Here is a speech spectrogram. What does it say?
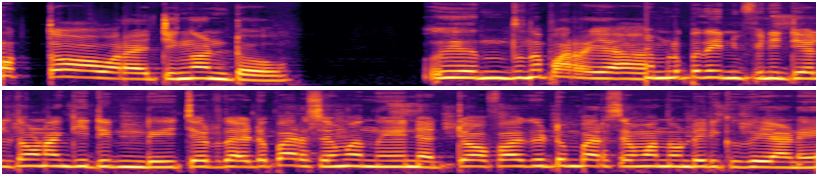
മൊത്തം ഓവർ റേറ്റിംഗ് കേട്ടോ എന്തെന്ന് പറയാ? നമ്മളിപ്പോൾ ഇൻഫിനിറ്റി ഹെൽത്ത് ഓൺ ആക്കിയിട്ടുണ്ട്. ചെറുതായിട്ട് പരസ്യം വന്ന് നെറ്റ് ഓഫ് ആക്കിയിട്ടും പരസ്യം വന്നുകൊണ്ടിരിക്കുകയാണ്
